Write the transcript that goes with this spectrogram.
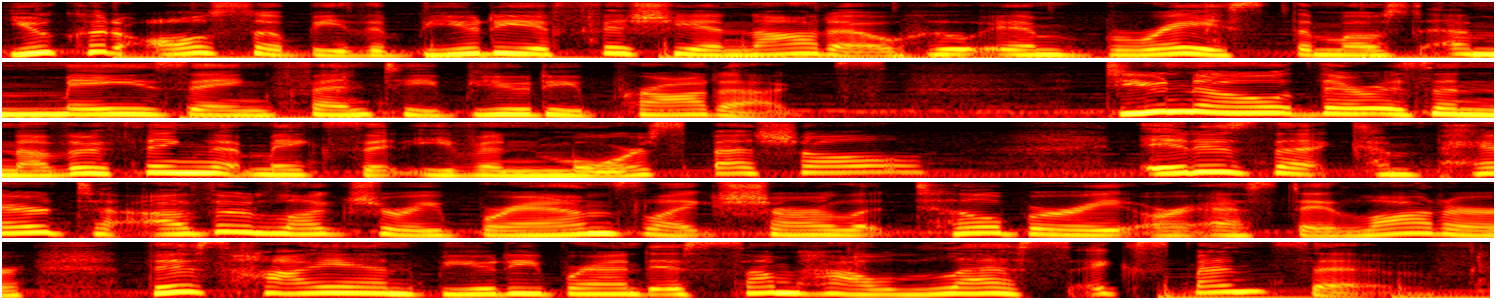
you could also be the beauty aficionado who embraced the most amazing Fenty beauty products. Do you know there is another thing that makes it even more special? It is that compared to other luxury brands like Charlotte Tilbury or Estee Lauder, this high end beauty brand is somehow less expensive.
